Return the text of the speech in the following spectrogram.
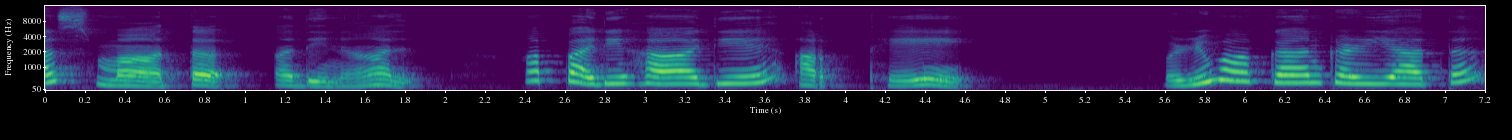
തസ്മാത്ത് അതിനാൽ അപരിഹാര്യേ അർത്ഥേ. ഒഴിവാക്കാൻ കഴിയാത്ത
